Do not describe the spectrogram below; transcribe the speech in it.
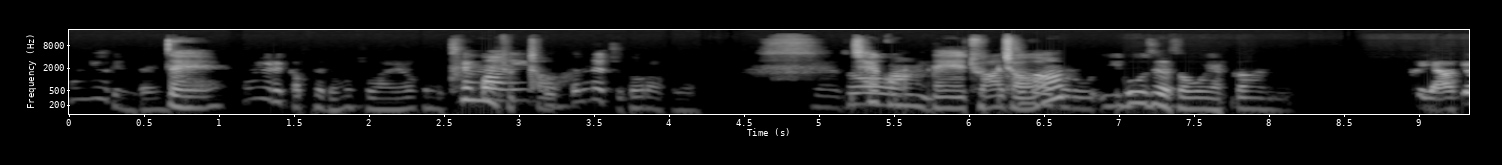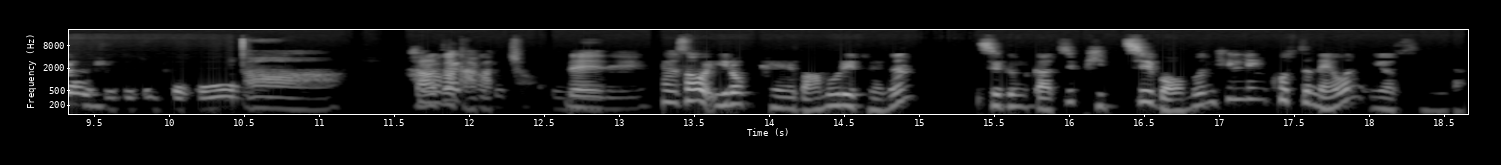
통유리인데 네, 통유리 카페 너무 좋아해요. 근데 채광이 좋죠. 또 끝내주더라고요. 그래서 채광, 네, 좋죠. 마지막으로 이곳에서 약간 그 야경 view도 좀 보고 아, 하루가 다 갔죠. 좋고 네, 네. 해서 이렇게 마무리되는 지금까지 빛이 머문 힐링 코스 네온이었습니다.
